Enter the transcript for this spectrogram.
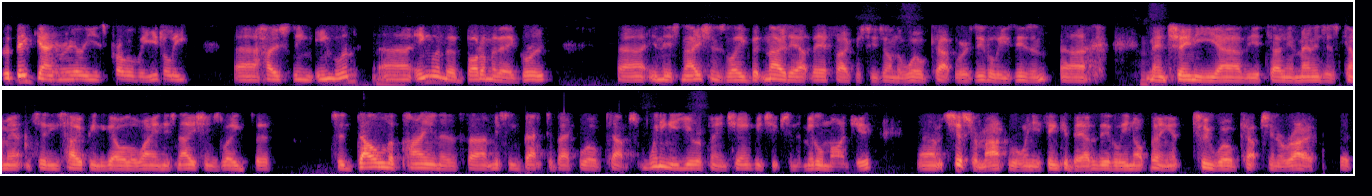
the big game really is probably Italy uh, hosting England. Uh, England are bottom of their group uh, in this Nations League, but no doubt their focus is on the World Cup, whereas Italy's isn't. Uh, Mancini, uh, the Italian manager, has come out and said he's hoping to go all the way in this Nations League to to dull the pain of uh, missing back-to-back World Cups, winning a European Championships in the middle, mind you. Um, it's just remarkable when you think about it, Italy not being at two World Cups in a row. But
